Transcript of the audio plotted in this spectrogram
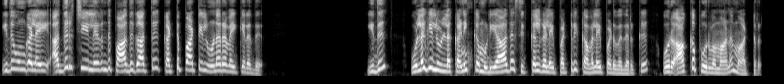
இது உங்களை அதிர்ச்சியிலிருந்து பாதுகாத்து கட்டுப்பாட்டில் உணர வைக்கிறது. இது உலகில் உள்ள கணிக்க முடியாத சிக்கல்களைப் பற்றி கவலைப்படுவதற்கு ஒரு ஆக்கப்பூர்வமான மாற்று.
